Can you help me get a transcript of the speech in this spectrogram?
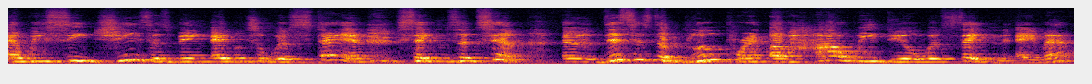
and we see Jesus Jesus being able to withstand Satan's attempt. Uh, this is the blueprint of how we deal with Satan. Amen.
